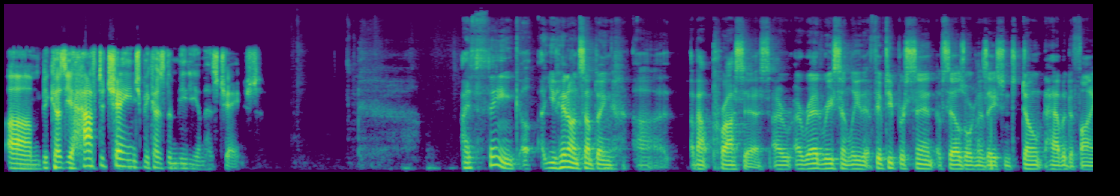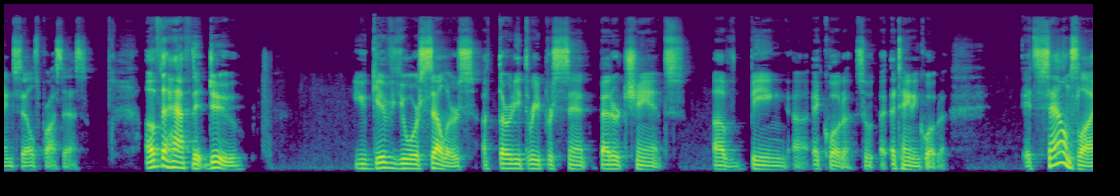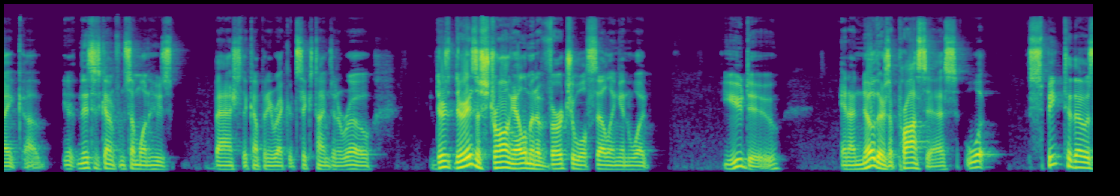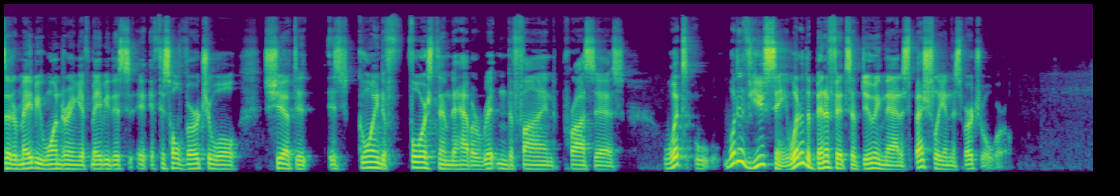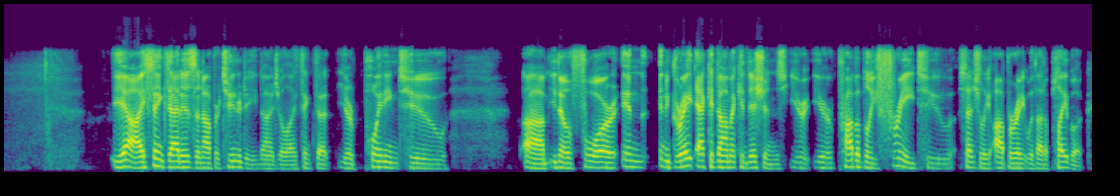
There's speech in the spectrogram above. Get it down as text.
Um, because you have to change because the medium has changed. I think uh, you hit on something uh, about process. I, I read recently that 50% of sales organizations don't have a defined sales process. Of the half that do you give your sellers a 33% better chance of being uh, at quota, so attaining quota. It sounds like uh, you know, this is coming from someone who's bashed the company record six times in a row. There's there is a strong element of virtual selling in what you do, and I know there's a process. What speak to those that are maybe wondering if maybe this if this whole virtual shift is going to force them to have a written defined process what what have you seen what are the benefits of doing that especially in this virtual world Yeah, I think that is an opportunity, Nigel. I think that you're pointing to, um, you know, for in in great economic conditions, you're you're probably free to essentially operate without a playbook.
